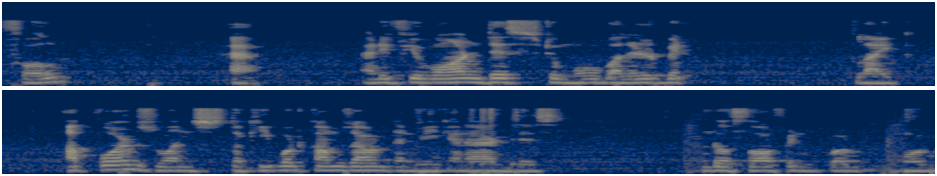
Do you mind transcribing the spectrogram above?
full app. And if you want this to move a little bit like upwards once the keyboard comes out then we can add this Windows soft input mode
